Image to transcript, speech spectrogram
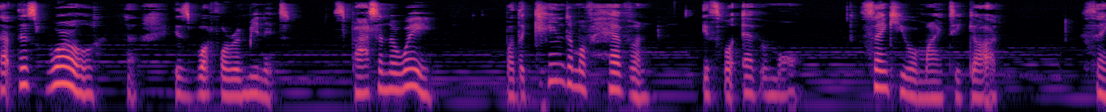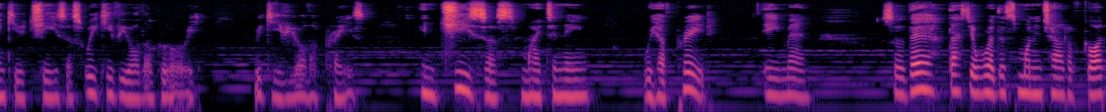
that this world is but for a minute, it's passing away but the kingdom of heaven is forevermore. Thank you, Almighty God. Thank you, Jesus. We give you all the glory. We give you all the praise. In Jesus' mighty name, we have prayed. Amen. So there, that's your word this morning, child of God.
